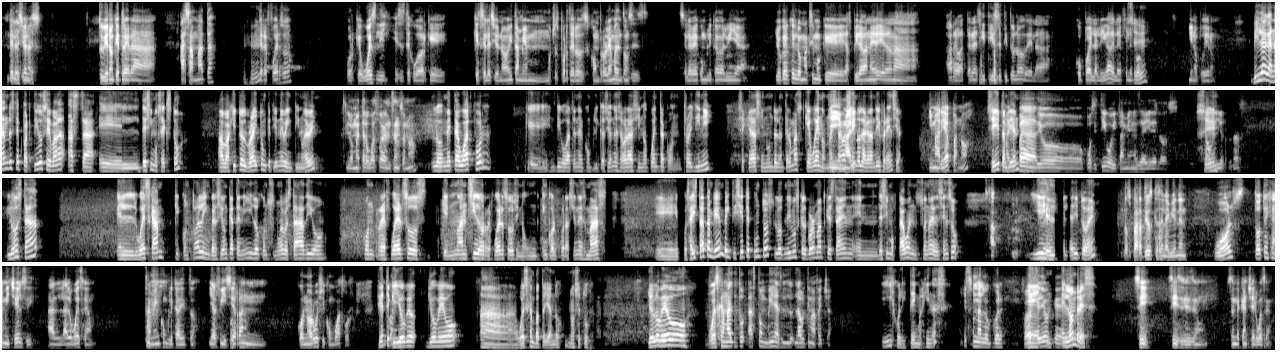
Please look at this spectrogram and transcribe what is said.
de lesiones. Tuvieron que traer a, a Zamata de refuerzo porque Wesley es este jugador que, se lesionó y también muchos porteros con problemas, entonces se le ve complicado al Villa. Yo creo que lo máximo que aspiraban e-, eran a, arrebatar al City ese título de la Copa de la Liga, de la FL Cup, y no pudieron. Vila ganando este partido se va hasta el décimo sexto, abajito el Brighton que tiene 29. Lo mete a Watford en censo, ¿no? Lo mete a Watford, que digo va a tener complicaciones ahora si no cuenta con Troy Dini, se queda sin un delantero más, que bueno, no estaba haciendo la gran diferencia. Y Mariapa, ¿no? Sí, también. Mariapa dio positivo y también es de ahí de los sí. Y luego está el West Ham, que con toda la inversión que ha tenido, con su nuevo estadio, con refuerzos que no han sido refuerzos, sino incorporaciones más, eh, pues ahí está también, 27 puntos, los mismos que el Bournemouth, que está en, en décimo octavo en zona de descenso. Ah, y el, edito, ¿eh? Los partidos que se le vienen, Wolves, Tottenham y Chelsea, al, al West Ham. También complicadito. Y al fin cierran con Norwich y con Watford. Fíjate que yo veo, yo veo a West Ham batallando, no sé tú. Yo lo veo. West Ham Aston Villa es la última fecha. Híjole, ¿te imaginas? Es una locura. En, Londres. Sí, sí, sí, sí, es en la cancha del West Ham.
